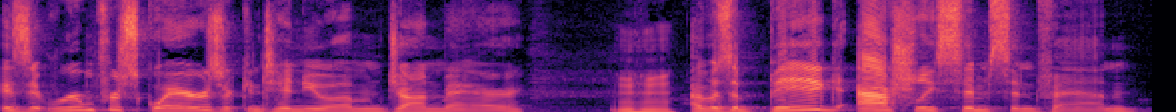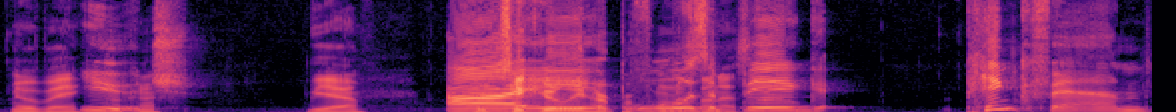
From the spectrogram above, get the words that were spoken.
Is It Room for Squares or Continuum, John Mayer. Mm-hmm. I was a big Ashlee Simpson fan. No way. Huge. Yeah. Particularly her I performance was a SNL. big Pink fan.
